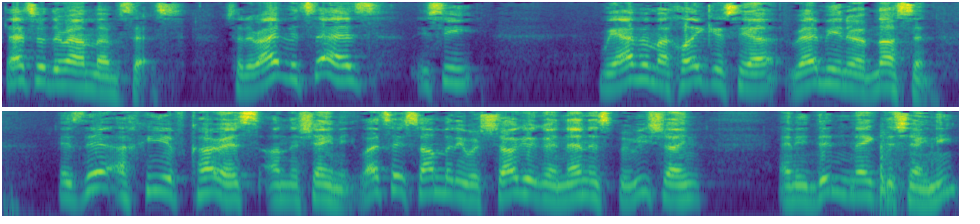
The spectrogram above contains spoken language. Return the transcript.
That's what the Rambam says. So the Ravid says, you see, we have a machlekes here, Rabbi and Rab Nassan. Is there a chayiv karis on the sheni? Let's say somebody was shagig and nenis b'rishon, and he didn't make the sheni,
